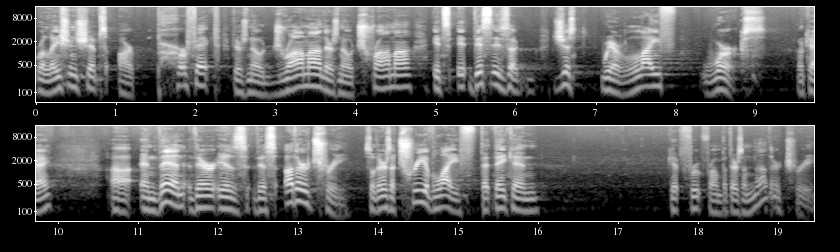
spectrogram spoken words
Relationships are perfect. There's no drama. There's no trauma. It's, it, this is a, just where life works. Okay? Uh, and then there is this other tree so there's a tree of life that they can get fruit from, but there's another tree.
